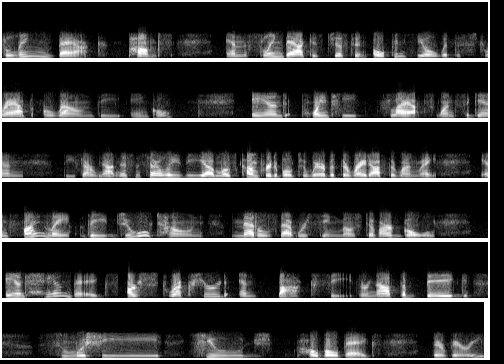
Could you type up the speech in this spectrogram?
sling back pumps. And the sling back is just an open heel with the strap around the ankle and pointy flats. Once again, these are not necessarily the uh, most comfortable to wear, but they're right off the runway. And finally, the jewel tone metals that we're seeing most of are gold. And handbags are structured and boxy. They're not the big, smushy, huge hobo bags. They're very,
